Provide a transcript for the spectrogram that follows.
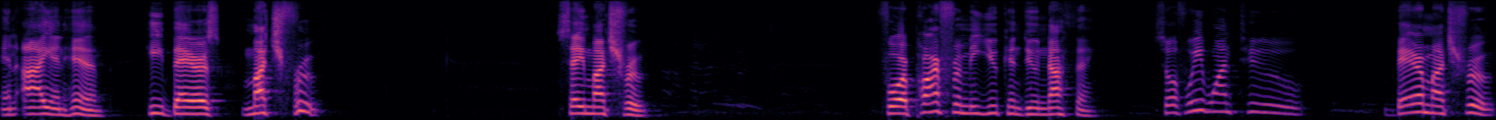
and I in him, he bears much fruit. Say, much fruit. For apart from me, you can do nothing. So, if we want to bear much fruit,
